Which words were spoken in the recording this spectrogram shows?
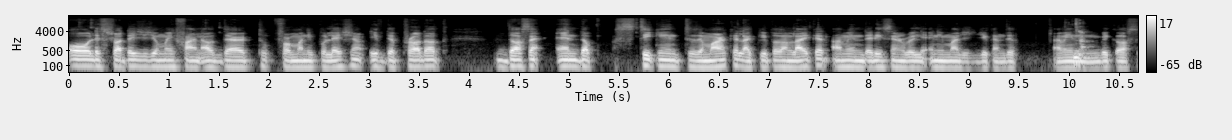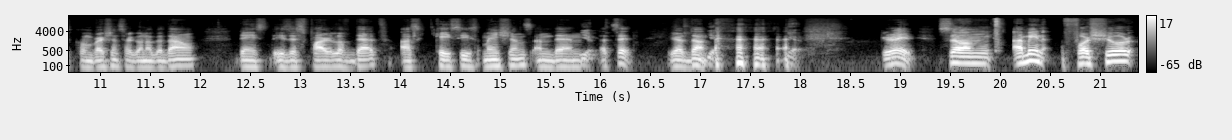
all the strategies you may find out there to, for manipulation, if the product doesn't end up sticking to the market, like people don't like it, I mean, there isn't really any magic you can do. I mean, No. because conversions are gonna go down, then it's, it's a spiral of that, as Casey mentions, and then Yeah. that's it. You're done. Yeah. Yeah. Great. So, um, I mean, for sure,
